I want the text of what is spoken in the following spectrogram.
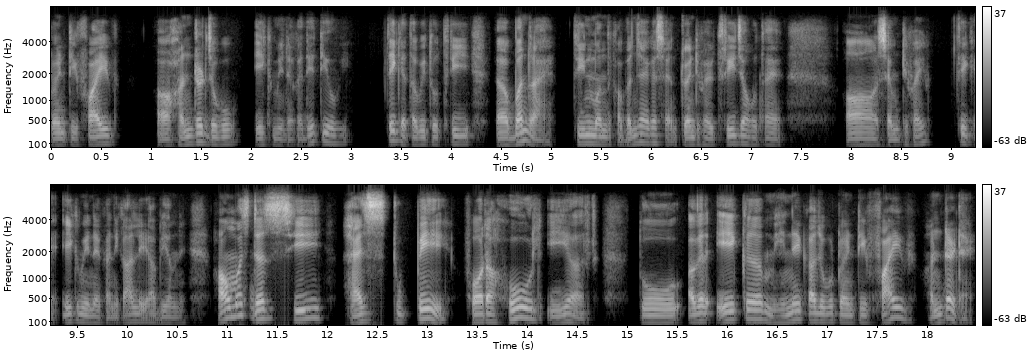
ट्वेंटी फाइव हंड्रेड जो वो एक महीने का देती होगी, ठीक है? तभी तो थ्री बन रहा है, तीन मंथ का बन जाएगा ट्वेंटी फाइव थ्री जो होता है सेवेंटी फाइव ठीक है? एक महीने का निकाल लिया अभी हमने। How much does she has to pay for a whole year तो अगर एक महीने का जो वो ट्वेंटी फाइव हंड्रेड है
